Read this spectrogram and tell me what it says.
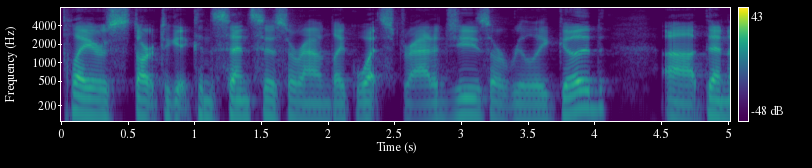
players start to get consensus around like what strategies are really good uh, then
